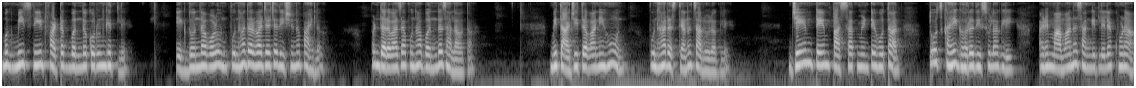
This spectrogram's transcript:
मग मीच नीट फाटक बंद करून घेतले. एक दोनदा वळून पुन्हा दरवाजाच्या दिशेनं पाहिलं. पण दरवाजा पुन्हा बंद झाला होता. मी ताजी तवानी होऊन पुन्हा रस्त्यानं चालू लागले. जेम तेम पाच सात मिनटे होतात तोच काही घरं दिसू लागली आणि मामानं सांगितलेल्या खुणा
